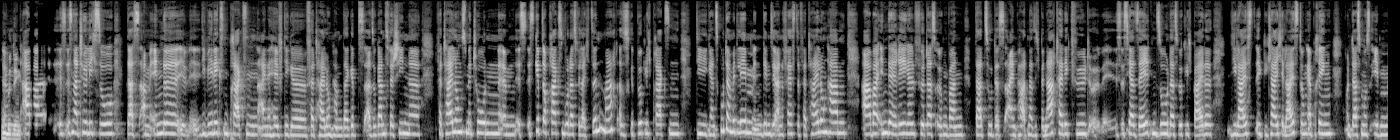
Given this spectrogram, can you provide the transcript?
Unbedingt. Ähm, aber es ist natürlich so, dass am Ende äh, die wenigsten Praxen eine hälftige Verteilung haben. Da gibt's also ganz verschiedene Verteilungsmethoden. Ähm, es, es gibt auch Praxen, wo das vielleicht Sinn macht. Also es gibt wirklich Praxen, die ganz gut damit leben, indem sie eine feste Verteilung haben. Aber in der Regel führt das irgendwann dazu, dass ein Partner sich benachteiligt fühlt. Äh, es ist ja selten so, dass wirklich beide die, Leist die gleiche Leistung erbringen. Und das muss eben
